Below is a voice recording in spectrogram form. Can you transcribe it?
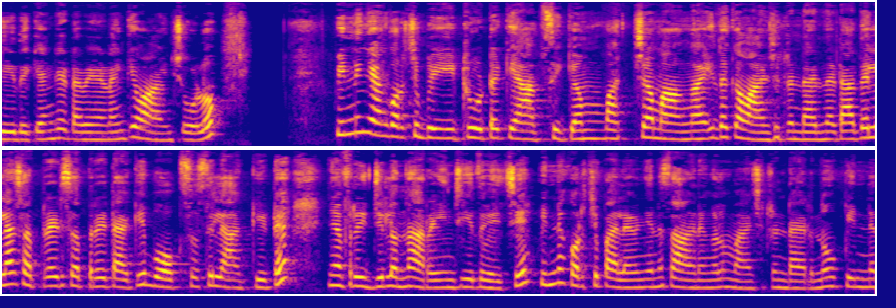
ചെയ്തേക്കാം കേട്ടോ. വേണമെങ്കിൽ വാങ്ങിച്ചോളൂ. പിന്നെ ഞാൻ കുറച്ച് ബീട്രൂട്ട് ക്യാപ്സിക്കം പച്ചമാങ്ങ ഇതൊക്കെ വാങ്ങിച്ചിട്ടുണ്ടായിരുന്നു കേട്ടോ. അതെല്ലാം സെപ്പറേറ്റ് സെപ്പറേറ്റ് ആക്കി ബോക്സസിലാക്കിയിട്ട് ഞാൻ ഫ്രിഡ്ജിൽ ഒന്ന് അറേഞ്ച് ചെയ്ത് വെച്ച് പിന്നെ കുറച്ച് പലവ്യഞ്ജന സാധനങ്ങളും വാങ്ങിച്ചിട്ടുണ്ടായിരുന്നു. പിന്നെ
